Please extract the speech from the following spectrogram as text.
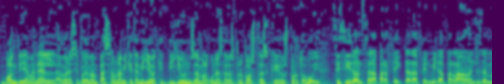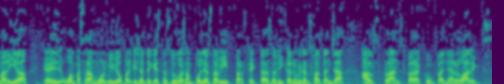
Manel. A veure si podem passar una miqueta millor aquest dilluns amb algunes de les propostes que us porto avui. Sí, sí, doncs serà perfecte. De fet, mira, parlàvem amb en Josep Maria que ell ho en passarà molt millor perquè ja té aquestes dues ampolles de vi. Perfecte, és a dir, que només ens falten ja els plans per acompanyar-ho. Àlex.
